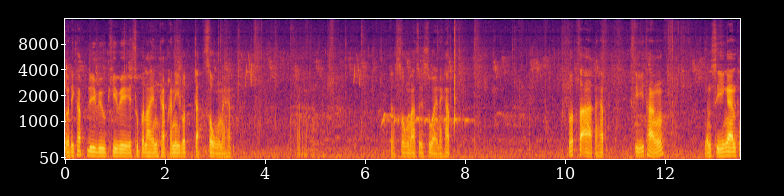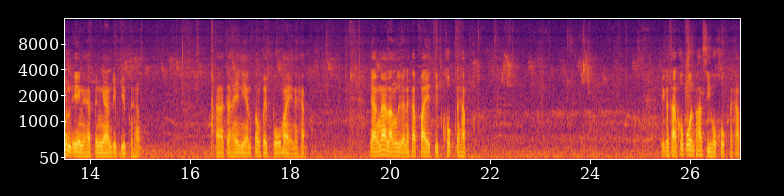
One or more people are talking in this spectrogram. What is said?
สวัสดีครับ รีวิวคีเวซูเปอร์ไลน์นะครับ คันนี้รถจัดทรงนะครับ จัดทรงมาสวยๆนะครับ รถสะอาดนะครับ สีถังเหมือนสีงานพ่นเองนะครับ เป็นงานดิบๆนะครับ ถ้าจะให้เนียนต้องไปโปะใหม่นะครับ ยางหน้าหลังเหลือนะครับ ไปติดครบนะครับ เอกสารครบโอนภาษี66นะครับ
